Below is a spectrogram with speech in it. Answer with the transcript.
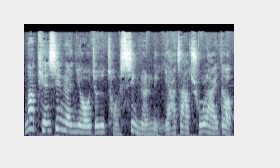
那甜杏仁油就是从杏仁里压榨出来的，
